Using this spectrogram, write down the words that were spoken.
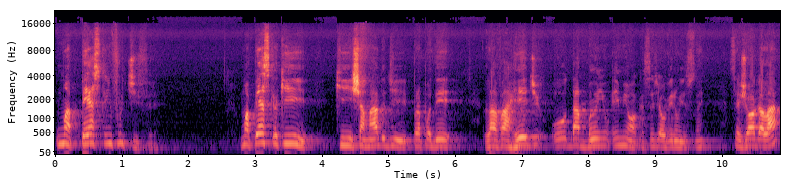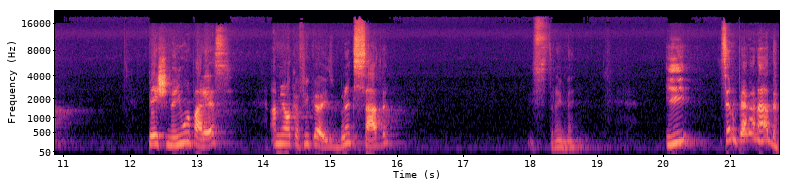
Uma pesca infrutífera. Uma pesca que, que chamada de para poder lavar rede ou dar banho em minhoca. Vocês já ouviram isso, né? Você joga lá, peixe nenhum aparece, a minhoca fica esbranquiçada. Estranho, né? E você não pega nada.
